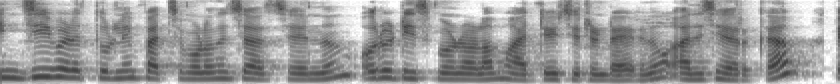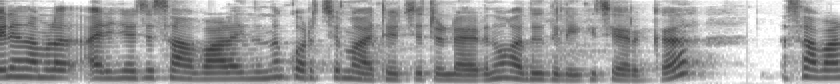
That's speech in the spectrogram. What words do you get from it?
ഇഞ്ചി വെളുത്തുള്ളിയും പച്ചമുളകും ചതച്ചതിൽ നിന്നും ഒരു ടീസ്പൂണോളം മാറ്റി വെച്ചിട്ടുണ്ടായിരുന്നു. അത് ചേർക്കാം പിന്നെ നമ്മൾ അരിഞ്ഞു വെച്ച സവാളയിൽ നിന്നും കുറച്ച് മാറ്റി വെച്ചിട്ടുണ്ടായിരുന്നു. അത് ഇതിലേക്ക് ചേർക്കുക. സവാള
